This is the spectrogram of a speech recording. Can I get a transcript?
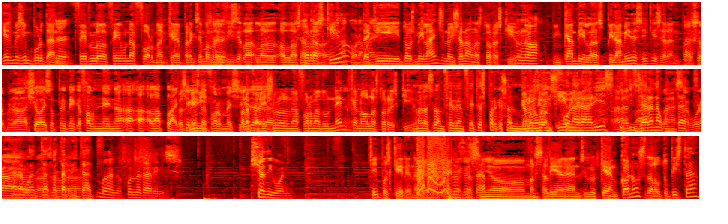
què és més important? Sí. Fer-lo fer una forma que, per exemple, Sí. sí. l'edifici, la, la, les Torres Kio, d'aquí 2.000 anys no hi seran les Torres Kio. No. En canvi, les piràmides sí que hi seran. Però això, però això és el primer que fa un nen a, a, a la platja, Pues aquesta miri, forma així. prefereixo una forma d'un nen que no les Torres Kio. Me les van fer ben fetes perquè són Que no monuments ja. funeraris Ara i fins ara han van aguantat, assegurar, han aguantat l'eternitat. Bueno, funeraris. Això diuen. Sí, doncs què eren? A veure, No que el senyor Marcelí ara ens il·lustra. Que eren conos de l'autopista?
